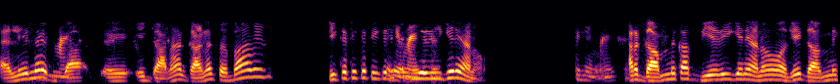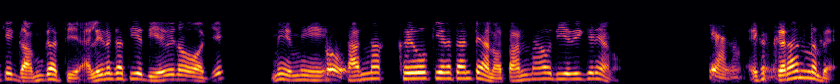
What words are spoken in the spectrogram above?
ඇලෙන ඒ ඝන ඝන ස්වභාවය ටික ටික ටික ටික යනවා. අර ගම් එකක් දියවිගෙන යනවා වගේ ගම් එකේ ගම් ගතිය ඇලෙන ගතිය දිය වෙනවා වගේ මේ මේ තණ්හක්ඛයෝ කියන තැනට යනවා. තණ්හාව දියවිගෙන යනවා. යනවා. ඒක කරන්න බෑ.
